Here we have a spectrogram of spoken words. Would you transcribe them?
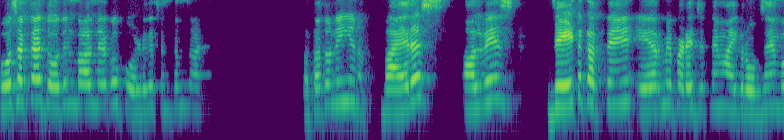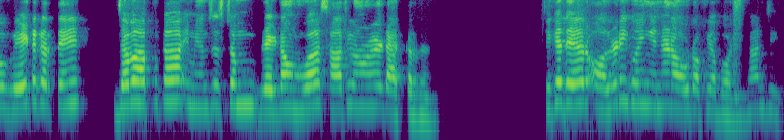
हो। सकता है दो दिन बाद मेरे को कोल्ड के सिम्टम्स आए। पता तो नहीं है ना। वायरस ऑलवेज वेट करते हैं, एयर में पड़े जितने माइक्रोब्स हैं, वो वेट करते हैं। जब आपका इम्यून सिस्टम ब्रेकडाउन हुआ, साथ ही उन्होंने अटैक कर देना। ठीक है they are already going in and out of your body हाँ जी।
